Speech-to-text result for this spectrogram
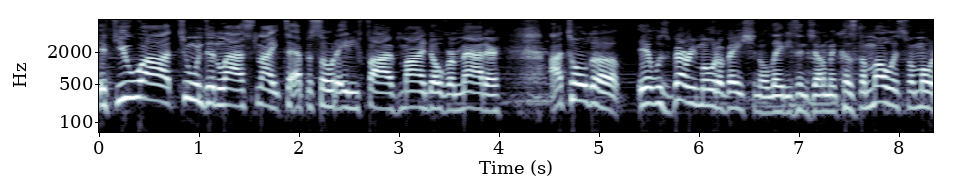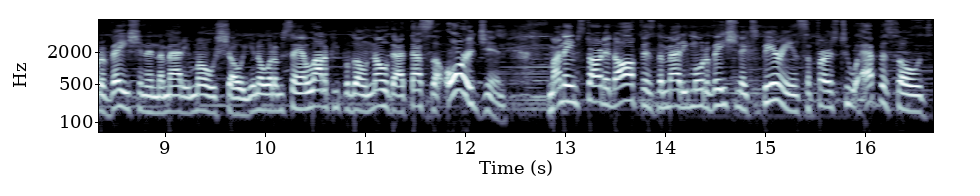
If you uh, tuned in last night to episode 85, Mind Over Matter, I told her it was very motivational, ladies and gentlemen, because the Mo is for motivation in the Matty Mo show. You know what I'm saying? A lot of people don't know that. That's the origin. My name started off as the Matty Motivation Experience, the first two episodes,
